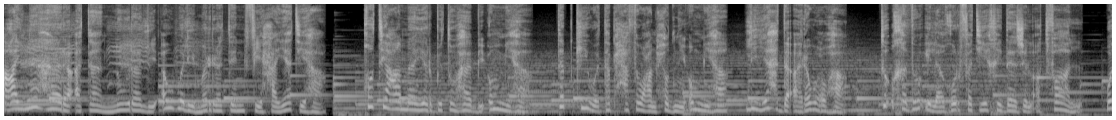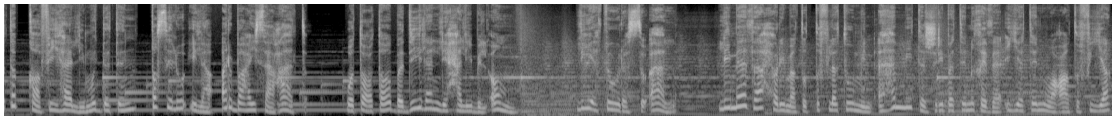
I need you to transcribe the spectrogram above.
عيناها رأتا النور لأول مرة في حياتها. قطع ما يربطها بأمها. تبكي وتبحث عن حضن أمها ليهدأ روعها تؤخذ إلى غرفة خداج الأطفال وتبقى فيها لمدة تصل إلى أربع ساعات وتعطى بديلاً لحليب الأم ليثور السؤال لماذا حرمت الطفلة من أهم تجربة غذائية وعاطفية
